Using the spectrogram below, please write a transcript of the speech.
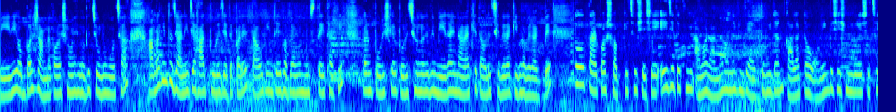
মেয়েরই অভ্যাস রান্না করার সময় এভাবে চুলো মোছা। আমরা কিন্তু জানি যে হাত পুড়ে যেতে পারে, তাও কিন্তু এইভাবে আমরা মুছতেই থাকি। কারণ পরিষ্কার পরিচ্ছন্ন যদি মেয়েরাই না রাখে, তাহলে ছেলেরা কীভাবে রাখবে? তো তারপর সব কিছু শেষে, এই যে দেখুন, আমার রান্নাবান্না কিন্তু একদমই ডান কালারটাও অনেক বেশি সুন্দর এসেছে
